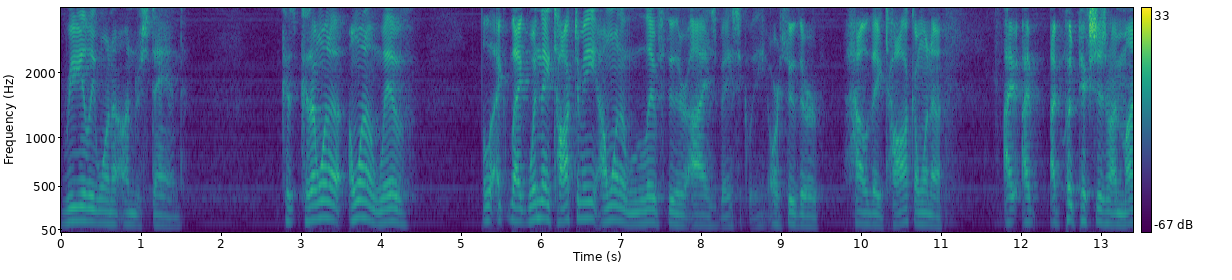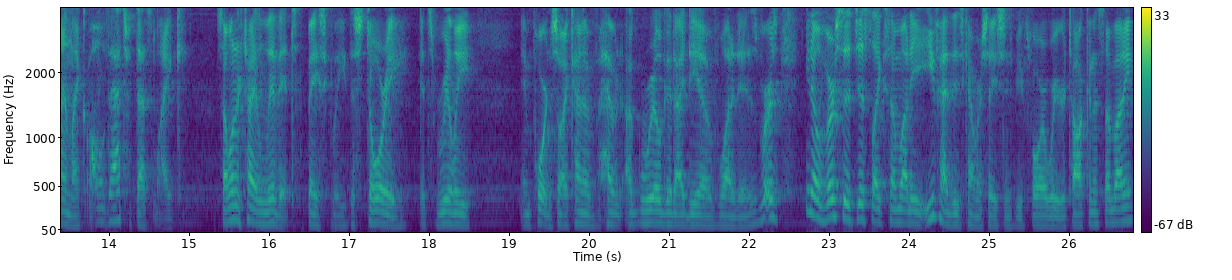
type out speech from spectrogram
really want to understand because because I want to I want to live like like when they talk to me, I want to live through their eyes basically, or through their how they talk. I want to. I, I, I put pictures in my mind like, oh, that's what that's like. So I want to try to live it, basically. The story, it's really important. So I kind of have a real good idea of what it is. Versus, you know, versus just like somebody, you've had these conversations before where you're talking to somebody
